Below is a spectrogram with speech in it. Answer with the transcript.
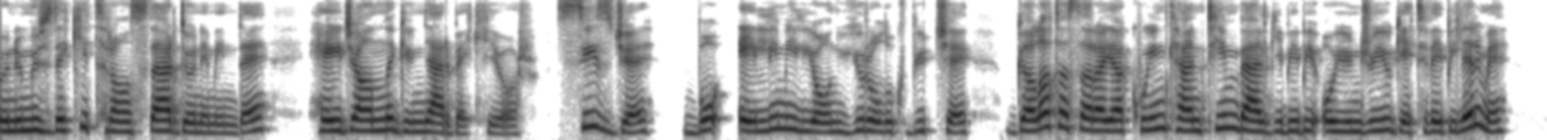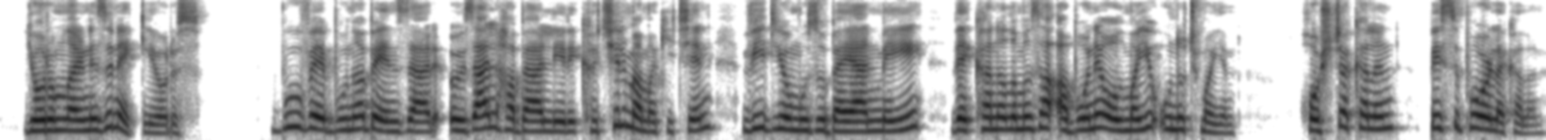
önümüzdeki transfer döneminde heyecanlı günler bekliyor. Sizce bu 50 milyon euroluk bütçe Galatasaray'a Quinten Timber gibi bir oyuncuyu getirebilir mi? Yorumlarınızı bekliyoruz. Bu ve buna benzer özel haberleri kaçırmamak için videomuzu beğenmeyi ve kanalımıza abone olmayı unutmayın. Hoşça kalın ve sporla kalın.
